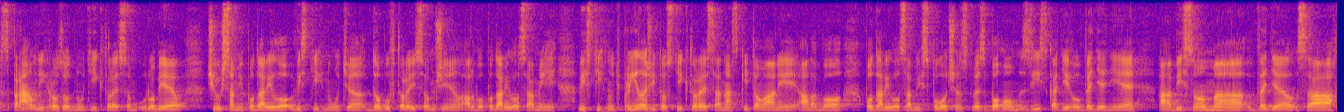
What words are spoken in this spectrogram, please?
správnych rozhodnutí, ktoré som urobil. Či už sa mi podarilo vystihnúť e, dobu, v ktorej som žil, alebo podarilo sa mi vystihnúť príležitosti, ktoré sa naskytovali, alebo podarilo sa mi v spoločenstve s Bohom získať jeho vedenie, aby som e, vedel sa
